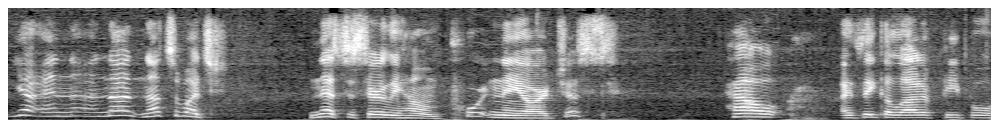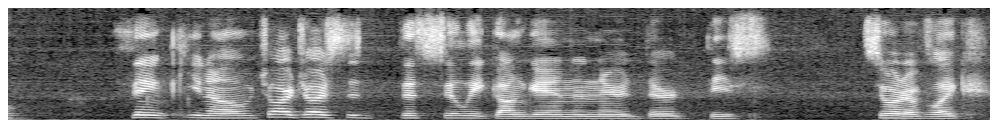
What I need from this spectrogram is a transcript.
Yeah, and uh, not not so much necessarily how important they are, just how I think a lot of people think, you know, Jar Jar's the, this silly Gungan, and they're they're these sort of like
